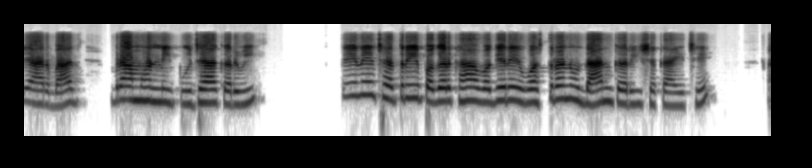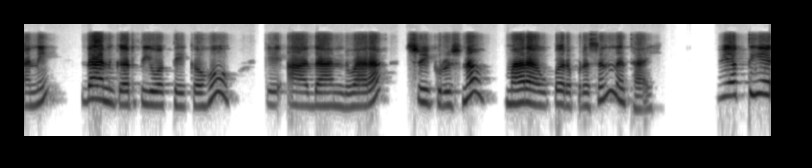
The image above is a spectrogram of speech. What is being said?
ત્યારબાદ બ્રાહ્મણની પૂજા કરવી. તેને છત્રી, પગરખા વગેરે વસ્ત્રનું દાન કરી શકાય છે. અને દાન કરતી વખતે કહો કે આ દાન દ્વારા શ્રી કૃષ્ણ મારા ઉપર પ્રસન્ન થાય. વ્યક્તિએ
